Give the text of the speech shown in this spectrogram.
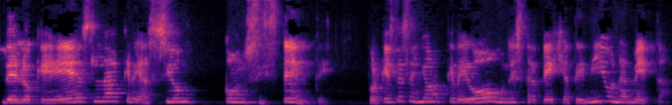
de lo que es la creación consistente, porque este señor creó una estrategia, tenía una meta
